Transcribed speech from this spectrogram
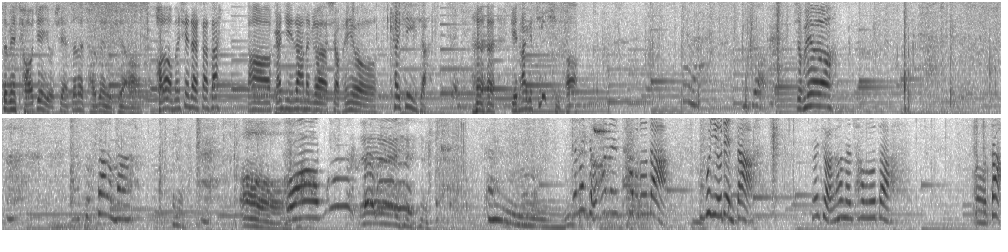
这边条件有限，真的条件有限啊。好了，我们现在上山，然后赶紧让那个小朋友开心一下，对，给他一个惊喜啊。对了，小朋友，要做饭了吗？哦，哇，哎，跟脚上的差不多大，不过有点大，跟他脚上的差不多大。哦，大，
